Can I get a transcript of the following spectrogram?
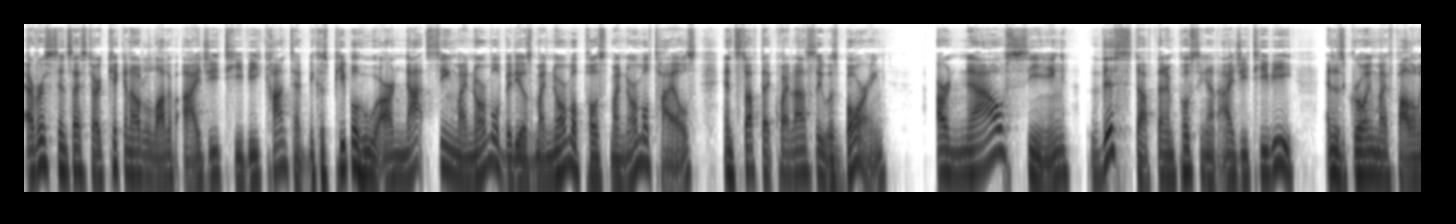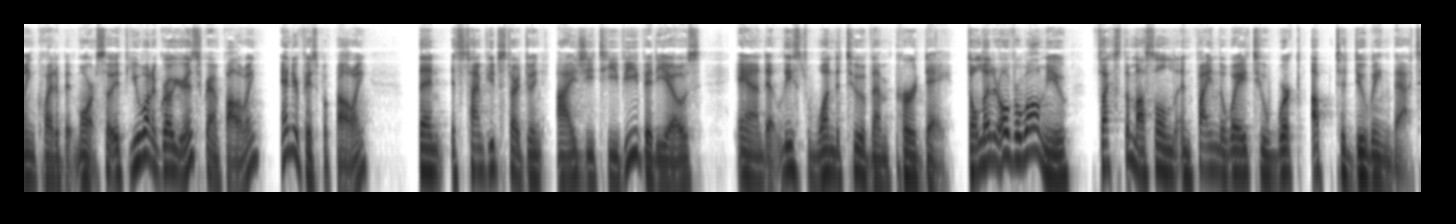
ever since I started kicking out a lot of IGTV content because people who are not seeing my normal videos, my normal posts, my normal tiles, and stuff that quite honestly was boring are now seeing this stuff that I'm posting on IGTV and is growing my following quite a bit more. So if you want to grow your Instagram following and your Facebook following, then it's time for you to start doing IGTV videos and at least one to two of them per day. Don't let it overwhelm you. Flex the muscle and find the way to work up to doing that.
